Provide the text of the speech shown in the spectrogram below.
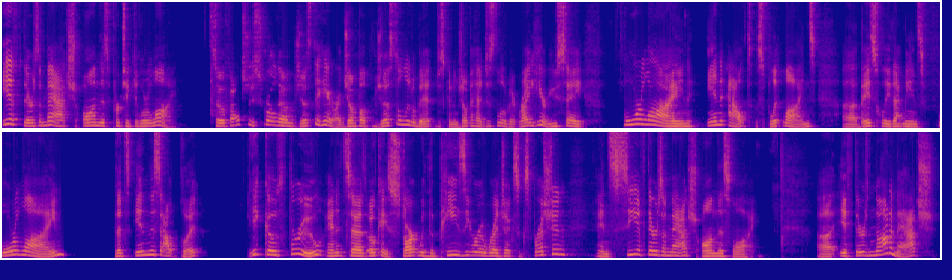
if there's a match on this particular line. So if I actually scroll down just a hair, I jump up just a little bit, just going to jump ahead just a little bit. Right here, you say for line in out split lines. Uh, basically, that means for line that's in this output. It goes through and it says, okay, start with the P0 regex expression and see if there's a match on this line. Uh, if there's not a match,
